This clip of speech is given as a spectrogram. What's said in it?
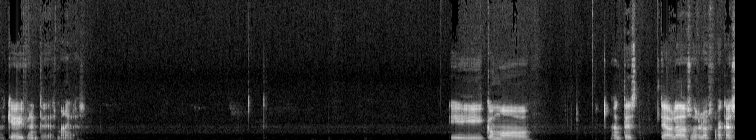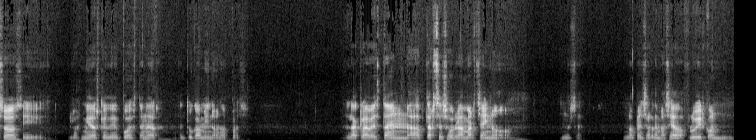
aquí hay diferentes maneras. Y como antes te he hablado sobre los fracasos y los miedos que puedes tener en tu camino, ¿no? Pues la clave está en adaptarse sobre la marcha y no, no sé, no pensar demasiado, fluir con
